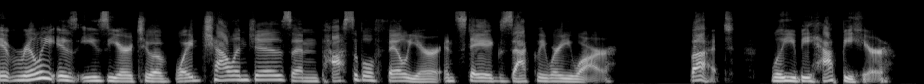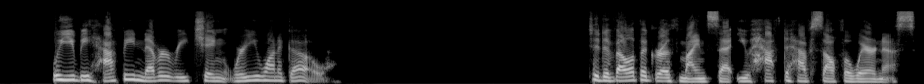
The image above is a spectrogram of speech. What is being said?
it really is easier to avoid challenges and possible failure and stay exactly where you are. But will you be happy here? Will you be happy never reaching where you want to go? To develop a growth mindset, you have to have self awareness.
